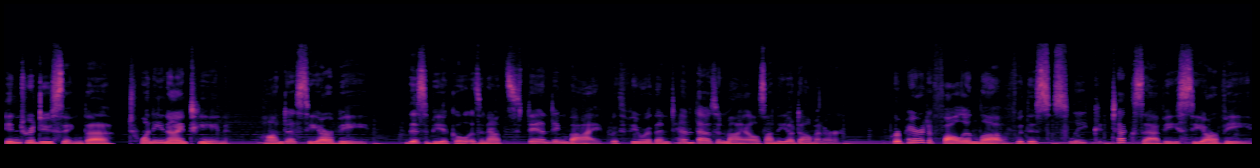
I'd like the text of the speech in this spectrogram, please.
Introducing the 2019 Honda CRV. This vehicle is an outstanding buy with fewer than 10,000 miles on the odometer. Prepare to fall in love with this sleek, tech-savvy CRV.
